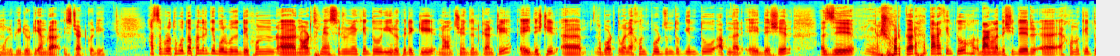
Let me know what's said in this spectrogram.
মূল ভিডিওটি আমরা স্টার্ট করি। আচ্ছা প্রথমত আপনাদেরকে বলব যে দেখুন নর্থ ম্যাসিডোনিয়া কিন্তু ইউরোপের একটি নন সেন্টেন কান্ট্রি এই দেশটির বর্তমানে এখন পর্যন্ত কিন্তু আপনার এই দেশের যে সরকার, তারা কিন্তু বাংলাদেশিদের এখনও কিন্তু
